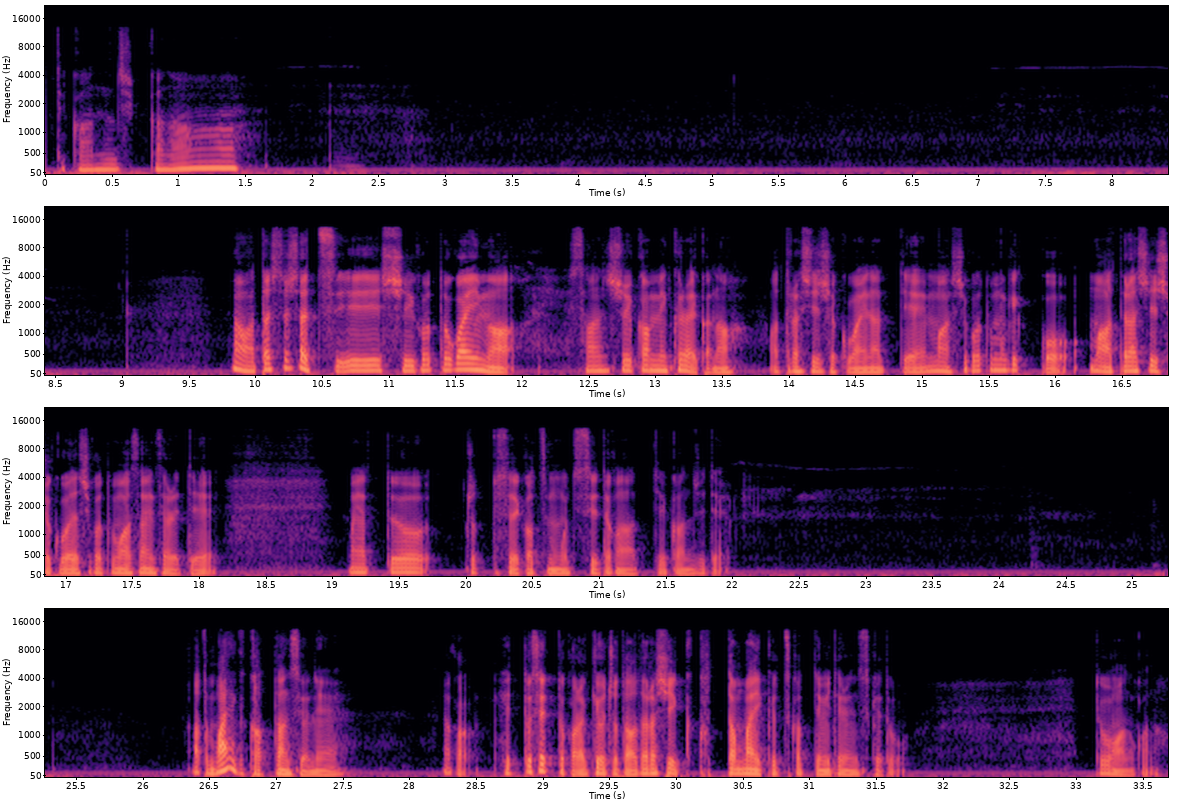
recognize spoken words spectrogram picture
て感じかな。まあ私としてはつ仕事が今3週間目くらいかな。新しい職場になって、まあ仕事も結構、まあ新しい職場で仕事もアサインされて、まあ、やっとちょっと生活も落ち着いたかなっていう感じで。あとマイク買ったんですよね。なんかヘッドセットから今日ちょっと新しい買ったマイク使ってみてるんですけど、どうなのかな。っ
